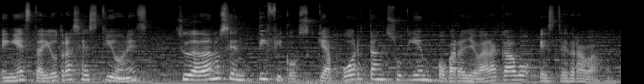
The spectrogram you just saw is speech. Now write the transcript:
en esta y otras gestiones, ciudadanos científicos que aportan su tiempo para llevar a cabo este trabajo.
